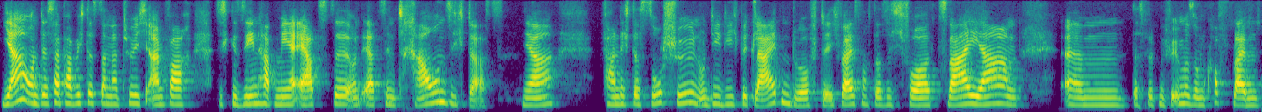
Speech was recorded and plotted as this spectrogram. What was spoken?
Ja, und deshalb habe ich das dann natürlich einfach, als ich gesehen habe, mehr Ärzte und Ärztinnen trauen sich das. Ja, fand ich das so schön und die, die ich begleiten durfte. Ich weiß noch, dass ich vor zwei Jahren, ähm, das wird mir für immer so im Kopf bleiben,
